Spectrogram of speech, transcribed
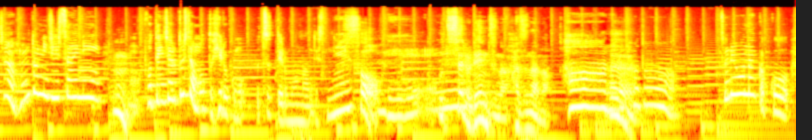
じゃあ本当に実際にうん。ポテンシャルとしてはもっと広くも映ってるもんなんですね。そう。へえ。映せるレンズのはずなの。はあ、なるほど。それをなんかこう、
